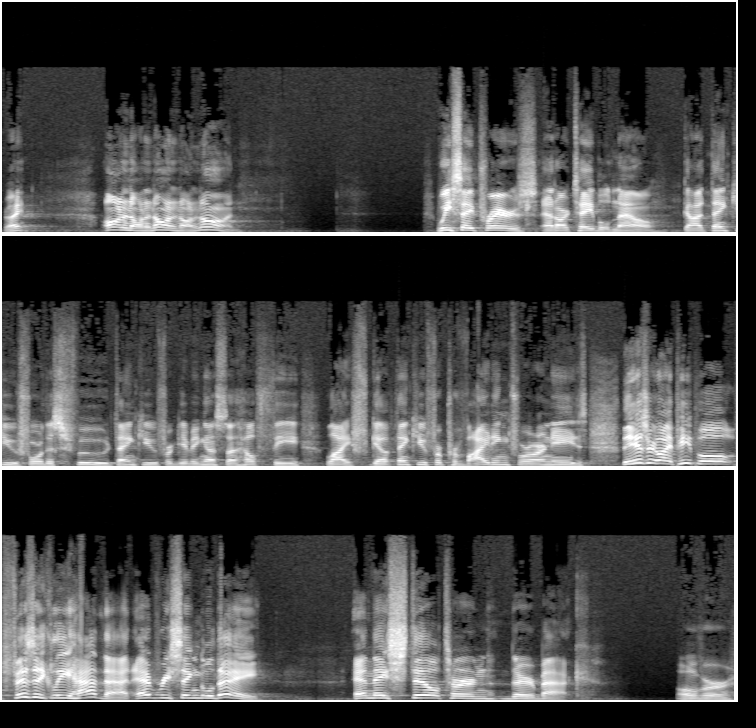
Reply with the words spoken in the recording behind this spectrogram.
right? On and on and on and on and on. We say prayers at our table now. God, thank you for this food. Thank you for giving us a healthy life. Thank you for providing for our needs. The Israelite people physically had that every single day, and they still turned their back over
